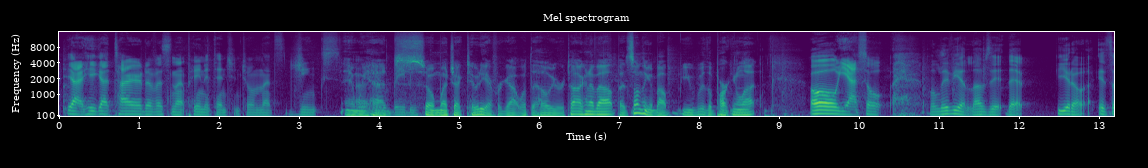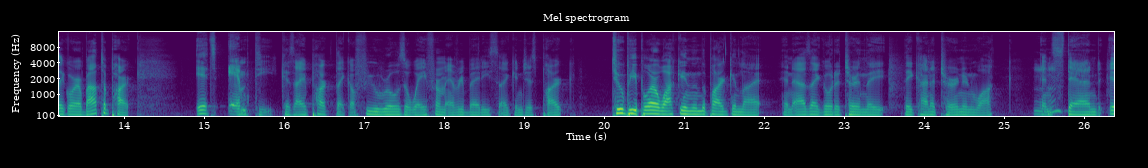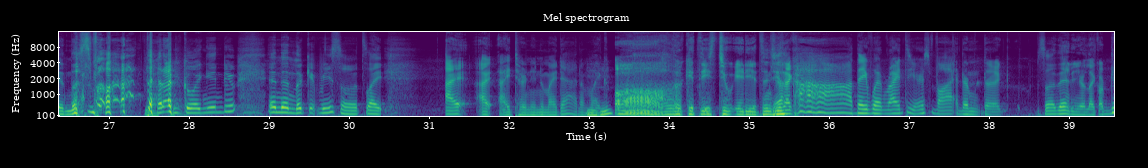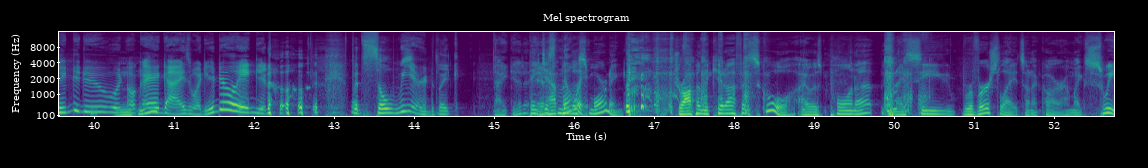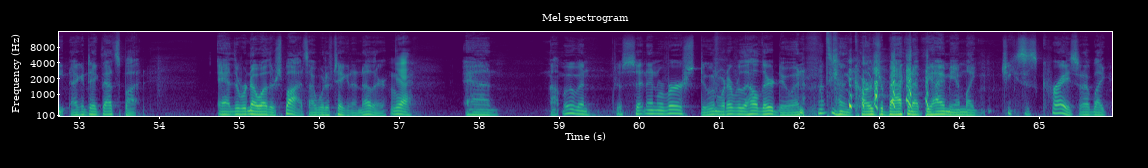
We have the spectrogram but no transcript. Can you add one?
yeah, he got tired of us not paying attention to him. That's Jinx. and we little had so much activity. I forgot what the hell we were talking about, but something about you with the parking lot. Oh yeah, so Olivia loves it that you know it's like we're about to park. It's empty because I parked like a few rows away from everybody, so I can just park. Two people are walking in the parking lot, and as I go to turn, they they kind of turn and walk and mm-hmm. stand in the spot that I'm going into, and then look at me. So it's like. I, I, I turn into my dad. I'm like, mm-hmm. oh, look at these two idiots. And she's Yeah. like, ha, ha, ha, they went right to your spot. And I'm like, so then you're like, oh, do, do, do. Mm-hmm. okay, guys, what are you doing? You know, but so weird. Like, I get it. They it just happened know this it. morning. Dropping the kid off at school. I was pulling up and I see reverse lights on a car. I'm like, sweet, I can take that spot. And there were no other spots. I would have taken another. yeah, And not moving. Just sitting in reverse, doing whatever the hell they're doing. and cars are backing up behind me. I'm like, Jesus Christ. And I'm like,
